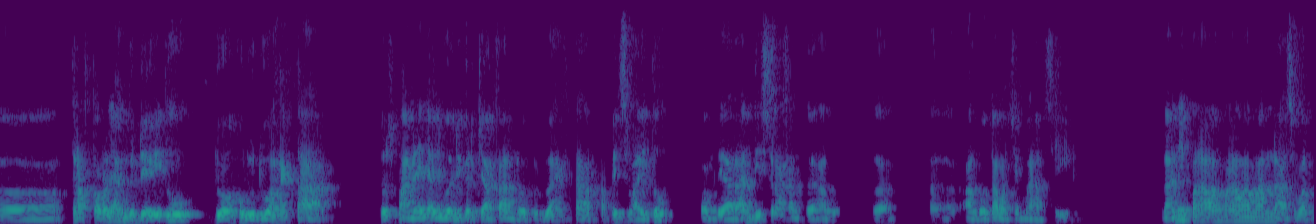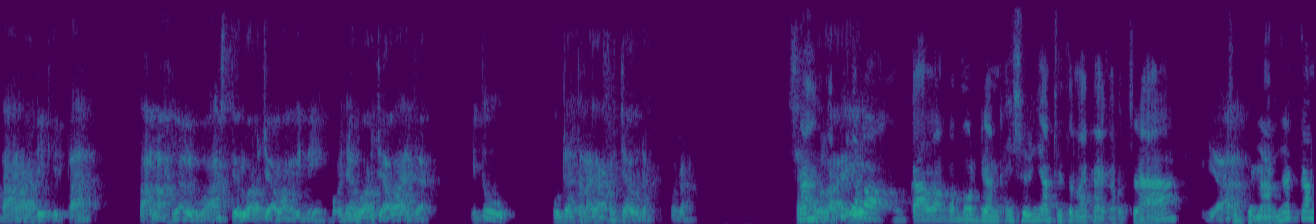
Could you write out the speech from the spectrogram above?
eh, traktornya yang gede itu 22 hektar. Terus panennya juga dikerjakan 22 hektar. Tapi setelah itu pemeliharaan diserahkan ke, ke eh, anggota masing-masing. Nah ini pengalaman-pengalaman. Nah sementara di kita tanahnya luas di luar Jawa ini, pokoknya luar Jawa aja, itu udah tenaga kerja udah kurang. Saya nah, mulai... tapi kalau kalau kemudian isunya di tenaga kerja, ya. sebenarnya kan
